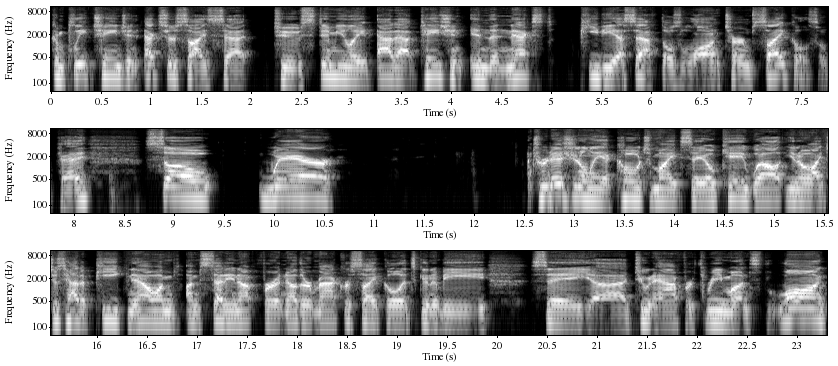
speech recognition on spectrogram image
complete change in exercise set to stimulate adaptation in the next PDSF, those long term cycles. Okay, so where traditionally a coach might say okay well you know i just had a peak. Now i'm i'm setting up for another macro cycle. It's going to be say uh, two and a half or three months long.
